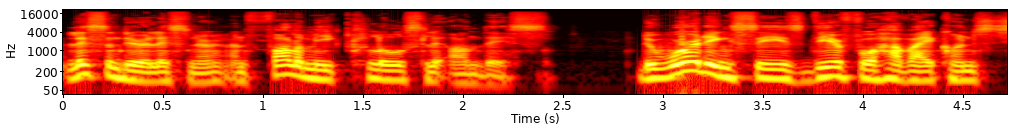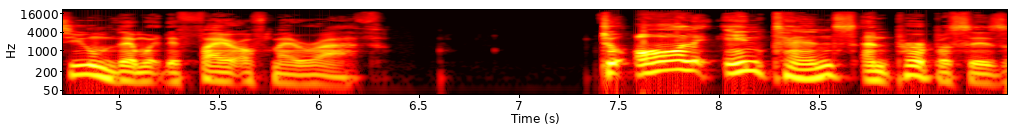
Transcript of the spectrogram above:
Listen, dear listener, and follow me closely on this. The wording says, Therefore have I consumed them with the fire of my wrath. To all intents and purposes,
